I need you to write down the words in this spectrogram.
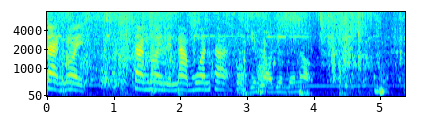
สร้างหน่อย สร้างหน่อยเล่นน้ำมวนค่ะเย็นเอาเย็นเย็นเอาเย็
